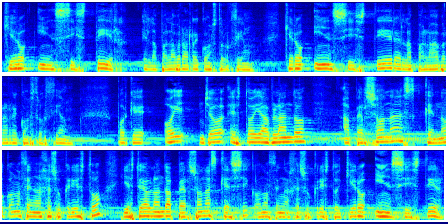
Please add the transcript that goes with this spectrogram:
Quiero insistir en la palabra reconstrucción quiero insistir en la palabra reconstrucción, porque hoy yo estoy hablando a personas que no conocen a Jesucristo y estoy hablando a personas que sí conocen a Jesucristo y quiero insistir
